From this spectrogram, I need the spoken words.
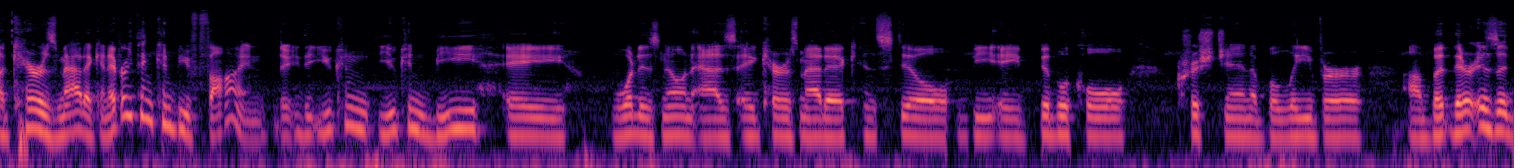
a charismatic, and everything can be fine. That you can you can be a what is known as a charismatic and still be a biblical Christian, a believer. Um, but there is a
